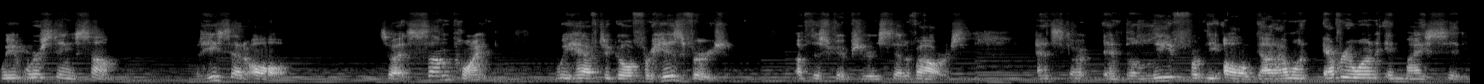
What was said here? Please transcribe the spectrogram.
We, we're seeing some, but he said all. So at some point, we have to go for his version of the scripture instead of ours and start and believe for the all. God, I want everyone in my city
